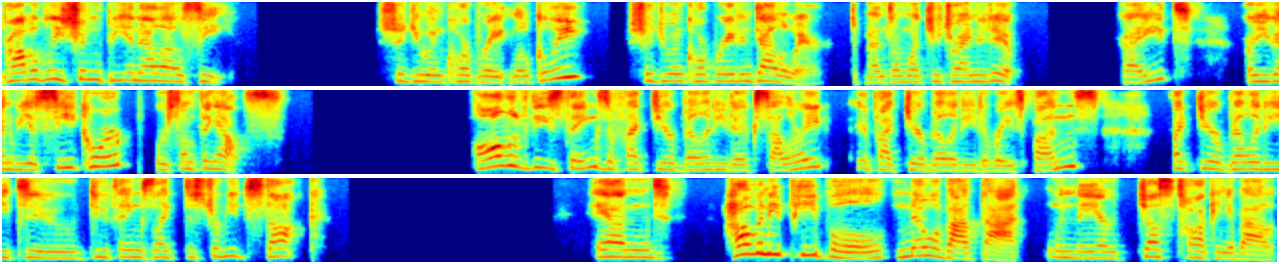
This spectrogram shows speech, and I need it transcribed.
probably shouldn't be an LLC. Should you incorporate locally? Should you incorporate in Delaware? Depends on what you're trying to do, right? Are you going to be a C Corp or something else? All of these things affect your ability to accelerate, affect your ability to raise funds, affect your ability to do things like distribute stock. And how many people know about that when they are just talking about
